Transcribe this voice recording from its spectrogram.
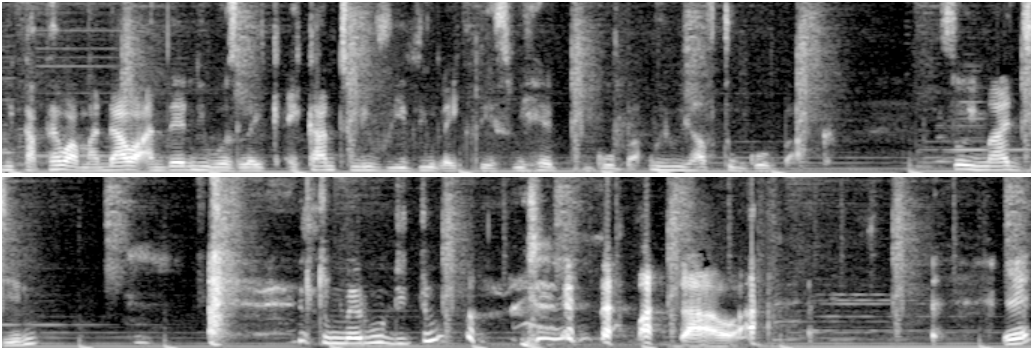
nikapewa madawa and then he was like i can't live with you like this. We had to go back. We have to go back so imagine tumerudi tu na madawa. Eh?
